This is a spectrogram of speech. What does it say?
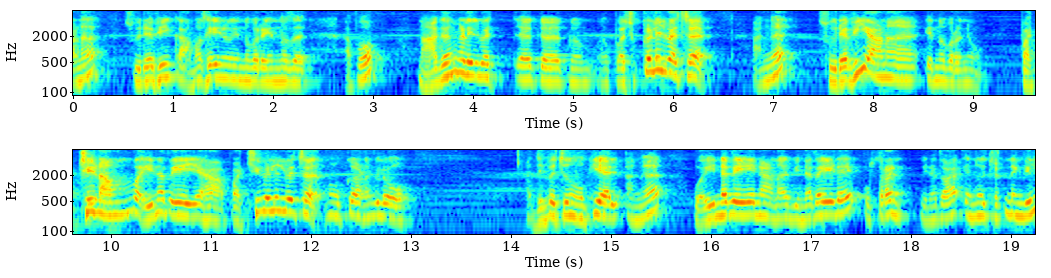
ആണ് സുരഭി കാമധേനു എന്ന് പറയുന്നത്. അപ്പോൾ നാഗങ്ങളിൽ വെച്ച് പശുക്കളിൽ വെച്ച് അങ്ങ് സുരഭിയാണ് എന്ന് പറഞ്ഞു. പക്ഷിണം വൈനപേയ പക്ഷികളിൽ വെച്ച് നോക്കുകയാണെങ്കിലോ അതിൽ വെച്ച് നോക്കിയാൽ അങ്ങ് വൈനവേയനാണ്. വിനതയുടെ പുത്രൻ വിനത എന്ന് വെച്ചിട്ടുണ്ടെങ്കിൽ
